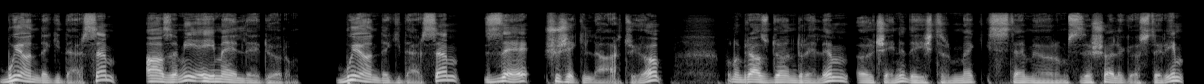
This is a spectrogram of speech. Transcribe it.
Bu yönde gidersem, azami eğimi elde ediyorum. bu yönde gidersem, z şu şekilde artıyor. Bunu biraz döndürelim. Ölçeğini değiştirmek istemiyorum. Size şöyle göstereyim.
